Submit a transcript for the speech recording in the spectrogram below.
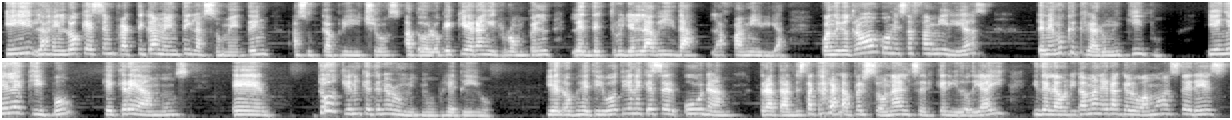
y las enloquecen prácticamente y las someten a sus caprichos, a todo lo que quieran y rompen, les destruyen la vida, la familia. Cuando yo trabajo con esas familias, tenemos que crear un equipo. Y en el equipo que creamos, eh, todos tienen que tener un mismo objetivo. Y el objetivo tiene que ser una, tratar de sacar a la persona al ser querido de ahí. Y de la única manera que lo vamos a hacer es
